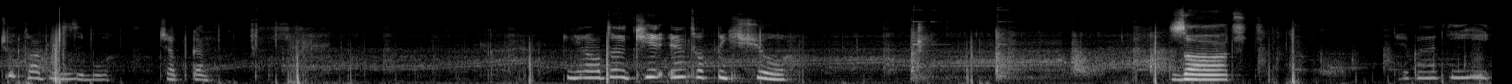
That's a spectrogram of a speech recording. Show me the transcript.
çok tatlı bu. Çapkan. Dünyadaki en tatlı kişi o. Zat. Geberdi.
